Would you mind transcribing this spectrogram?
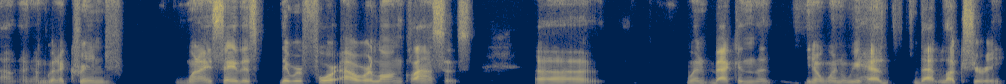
I'm going to cringe when I say this, there were four hour long classes. Uh, when back in the, you know, when we had that luxury.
